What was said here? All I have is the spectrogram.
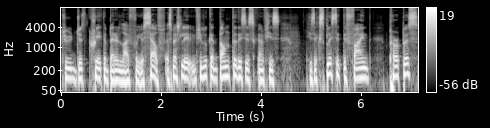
to just create a better life for yourself. Especially if you look at Dante, this is kind of his his explicit defined purpose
